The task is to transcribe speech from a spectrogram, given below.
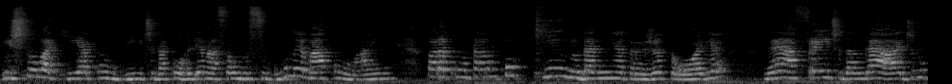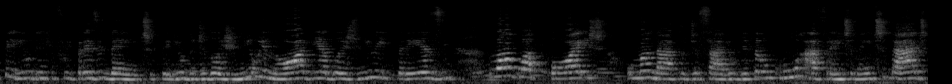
Estou aqui a convite da coordenação do segundo ENAP Online para contar um pouquinho da minha trajetória né, à frente da ANGAD no período em que fui presidente, período de 2009 a 2013, logo após o mandato de Sávio Bittencourt à frente da entidade,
